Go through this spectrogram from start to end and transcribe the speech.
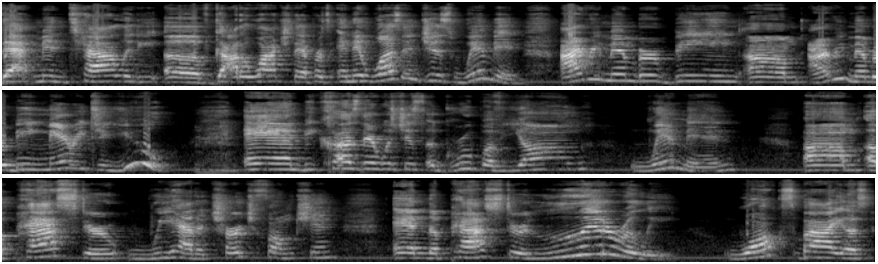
that mentality of gotta watch that person. And it wasn't just women. I remember being um I remember being married to you. Mm-hmm. And because there was just a group of young women um, a pastor, we had a church function, and the pastor literally walks by us,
